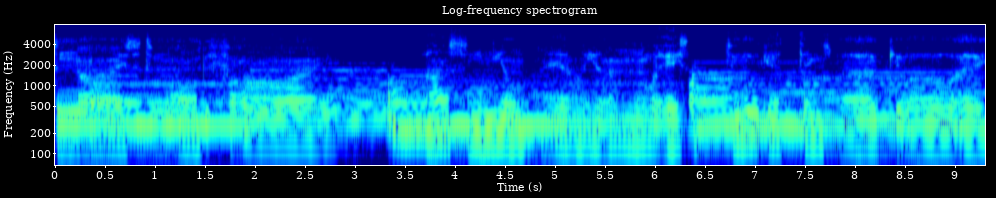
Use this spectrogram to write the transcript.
Tonight, tomorrow be fine. I've seen you a million ways to get things back your way.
